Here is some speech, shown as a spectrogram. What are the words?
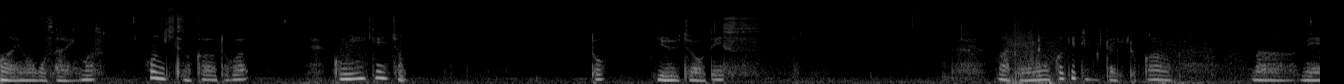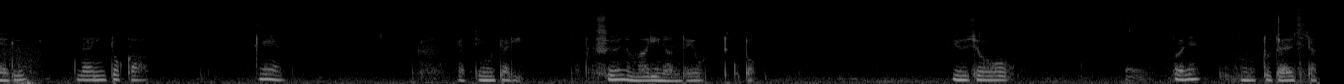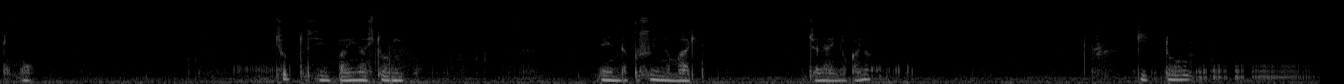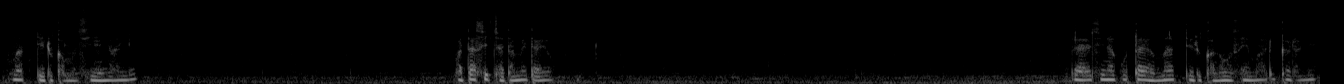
おはようございます。本日のカードはコミュニケーションと友情です。まあ電話をかけてみたりとかまあメール LINE とかねやってみたりそういうのもありなんだよってこと。友情はねほんと大事だと思う。ちょっと心配な人に連絡するのもありじゃないのかな。きっと待ってるかもしれないよ。待たせちゃダメだよ。大事な答えを待ってる可能性もあるからね。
